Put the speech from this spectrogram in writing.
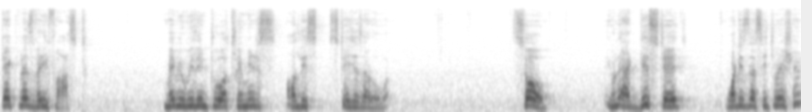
take place very fast, maybe within 2 or 3 minutes all these stages are over. So, you know at this stage what is the situation?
